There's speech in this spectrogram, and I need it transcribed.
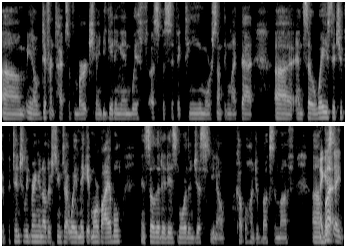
um, you know, different types of merch, maybe getting in with a specific team or something like that? Uh, and so, ways that you could potentially bring in other streams that way, make it more viable, and so that it is more than just you know a couple hundred bucks a month. Um, I guess but, I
